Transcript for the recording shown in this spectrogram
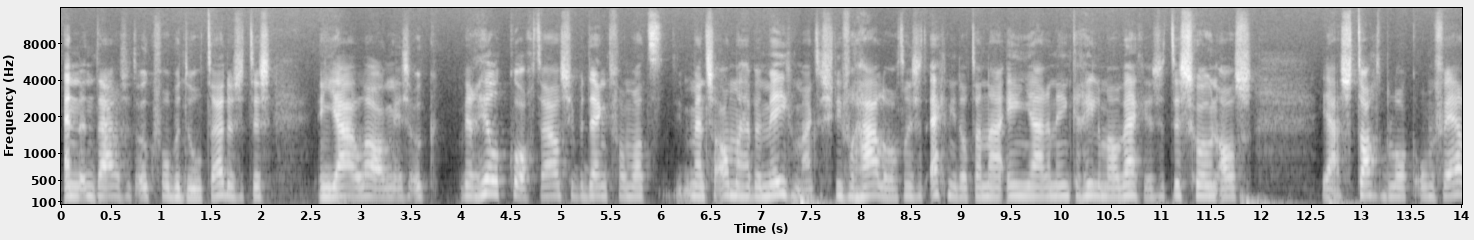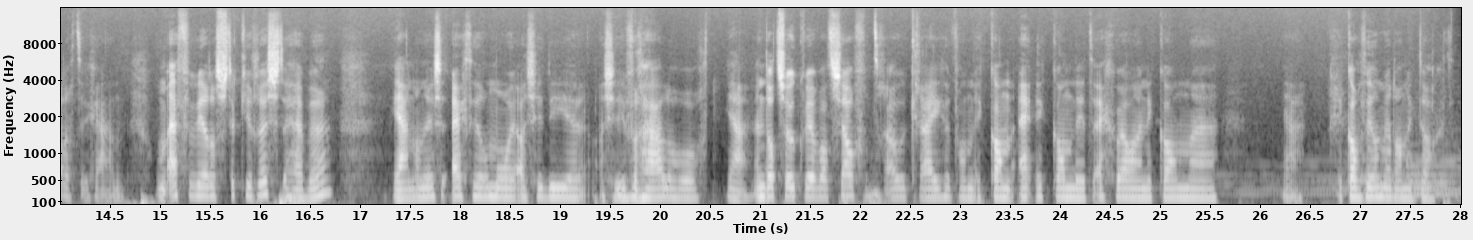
en, daar is het ook voor bedoeld. Hè? Dus het is een jaar lang is ook weer heel kort. Hè? Als je bedenkt van wat die mensen allemaal hebben meegemaakt. Als je die verhalen hoort, dan is het echt niet dat daarna één jaar in één keer helemaal weg is. Het is gewoon als ja, startblok om verder te gaan. Om even weer een stukje rust te hebben. Ja, dan is het echt heel mooi als je die, uh, als je die verhalen hoort. Ja, en dat ze ook weer wat zelfvertrouwen krijgen van ik kan, e-, ik kan dit echt wel en ik kan, uh, ja, ik kan veel meer dan ik dacht.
